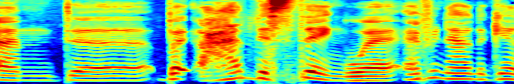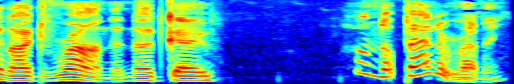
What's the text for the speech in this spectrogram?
and uh, but I had this thing where every now and again I'd run and I'd go, oh, not bad at running.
